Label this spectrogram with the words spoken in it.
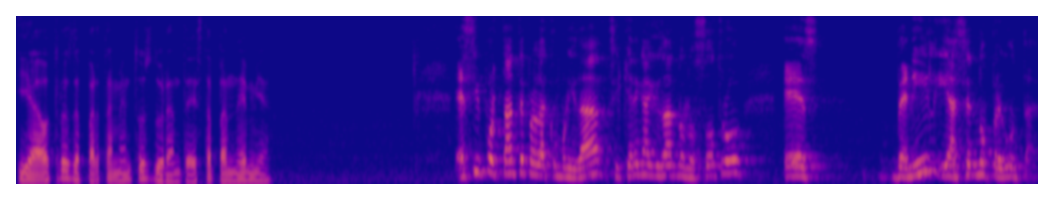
y a otros departamentos durante esta pandemia? Es importante para la comunidad, si quieren ayudarnos nosotros, es venir y hacernos preguntas.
